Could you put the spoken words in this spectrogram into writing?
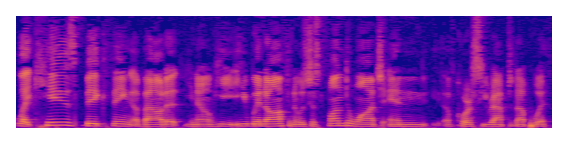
like his big thing about it you know he, he went off and it was just fun to watch and of course he wrapped it up with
